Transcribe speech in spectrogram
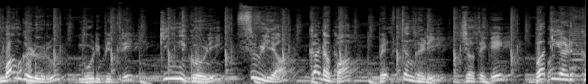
ಮಂಗಳೂರು ಮೂಡಿಬಿದ್ರೆ ಕಿನ್ನಿಗೋಳಿ ಸುಳ್ಯ ಕಡಬ ಬೆಳ್ತಂಗಡಿ ಜೊತೆಗೆ ಬದಿಯಡ್ಕ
